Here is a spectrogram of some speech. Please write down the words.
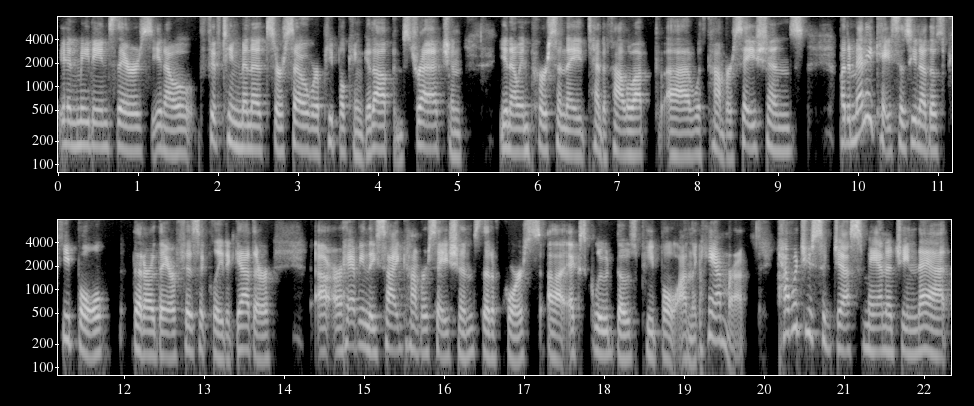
in meetings, there's, you know, 15 minutes or so where people can get up and stretch and you know, in person, they tend to follow up uh, with conversations. But in many cases, you know, those people that are there physically together uh, are having these side conversations that, of course, uh, exclude those people on the camera. How would you suggest managing that?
